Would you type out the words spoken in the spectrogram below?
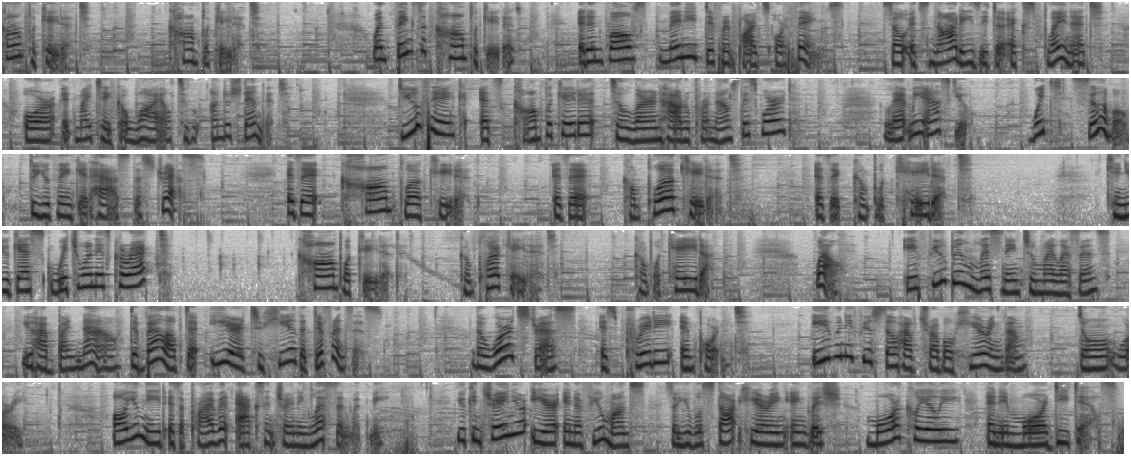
complicated. Complicated. When things are complicated, it involves many different parts or things, so it's not easy to explain it, or it might take a while to understand it. Do you think it's complicated to learn how to pronounce this word? Let me ask you, which syllable do you think it has the stress? Is it complicated? Is it complicated? Is it complicated? Can you guess which one is correct? Complicated, complicated, complicated. Well, if you've been listening to my lessons, you have by now developed an ear to hear the differences. The word stress is pretty important. Even if you still have trouble hearing them, don't worry. All you need is a private accent training lesson with me. You can train your ear in a few months so you will start hearing English more clearly and in more details.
